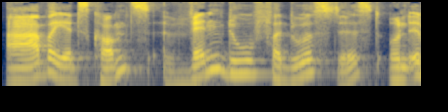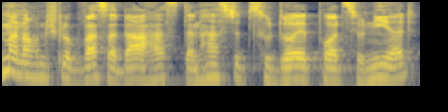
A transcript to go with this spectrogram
Aber jetzt kommt's, wenn du verdurstest und immer noch einen Schluck Wasser da hast, dann hast du zu doll portioniert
